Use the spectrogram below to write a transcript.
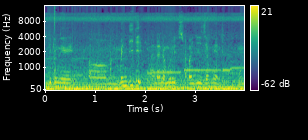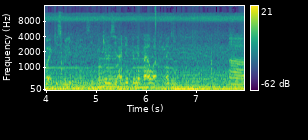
kita kena um, mendidik anak-anak murid supaya jangan membuat kes belik ni. Okey Rozi, ada pendapat awak lagi? Uh,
